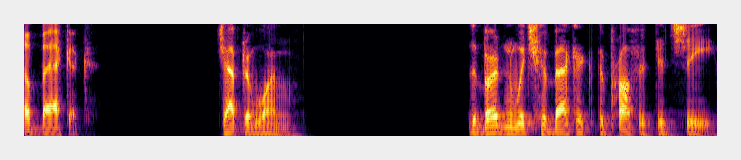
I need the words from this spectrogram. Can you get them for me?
Habakkuk. Chapter 1 The burden which Habakkuk the prophet did see.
